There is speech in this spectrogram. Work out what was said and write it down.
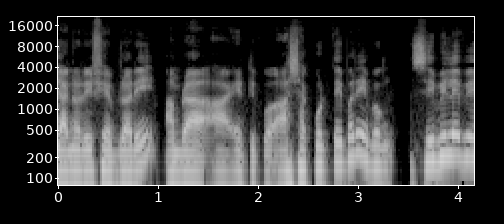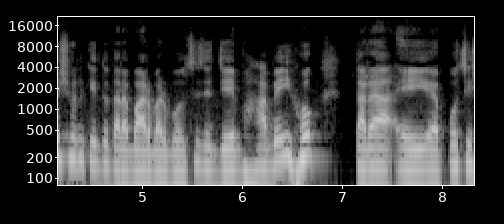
জানুয়ারি, ফেব্রুয়ারি আমরা এটুকু আশা করতেই পারি এবং সিভিল এভিয়েশন কিন্তু তারা বারবার বলছে যে যেভাবেই হোক তারা এই পঁচিশ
